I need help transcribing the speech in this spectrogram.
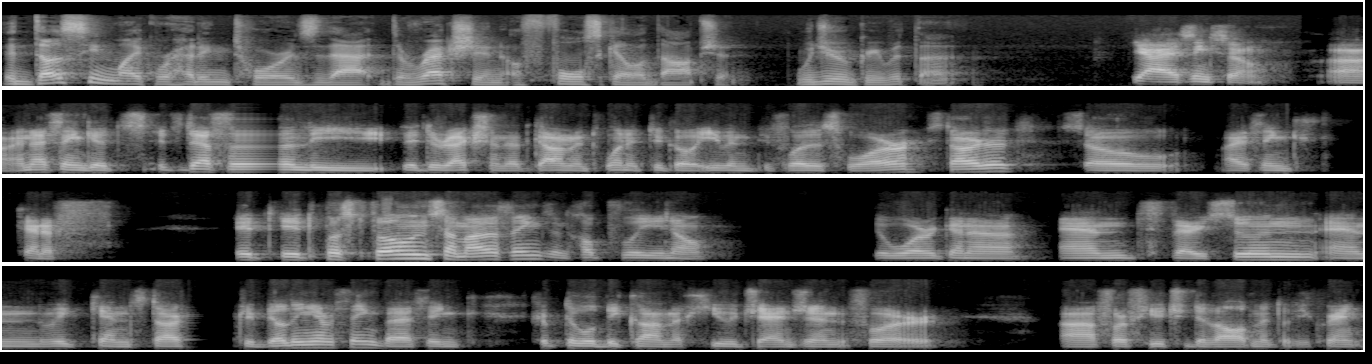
it does seem like we're heading towards that direction of full-scale adoption. Would you agree with that? Yeah, I think so. Uh, and I think it's it's definitely the direction that government wanted to go even before this war started. So I think kind of it it postponed some other things, and hopefully you know the war gonna end very soon, and we can start rebuilding everything. But I think crypto will become a huge engine for uh, for future development of Ukraine.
